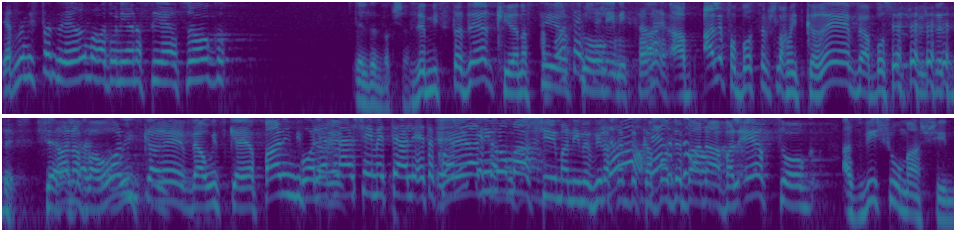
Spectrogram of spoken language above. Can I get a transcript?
איך זה מסתדר, מר אדוני הנשיא הרצוג? אלדד, בבקשה. זה מסתדר כי הנשיא הבושם הרצוג... שלי מתקרב. א- הבושם שלך מתקרב, והבושם של ורון הוויסקי. מתקרב, והוויסקי היפני מתקרב. הוא הולך להאשים את הקואליציה, אה, אני כמובן. לא מאשים, אני מביא לכם לא, בכבוד. ובהנאה, אבל הרצוג, עזבי שהוא מאשים,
